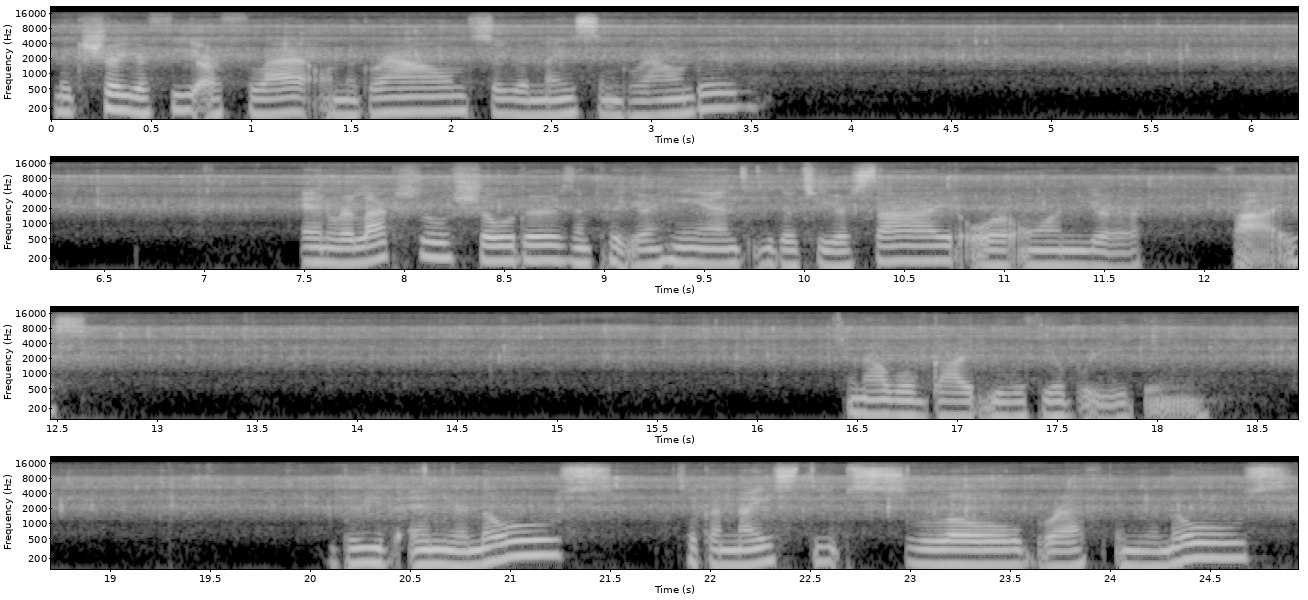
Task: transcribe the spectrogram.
Make sure your feet are flat on the ground so you're nice and grounded. And relax your shoulders and put your hands either to your side or on your thighs. And I will guide you with your breathing. Breathe in your nose. Take a nice, deep, slow breath in your nose.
